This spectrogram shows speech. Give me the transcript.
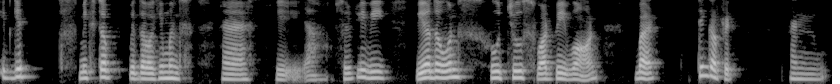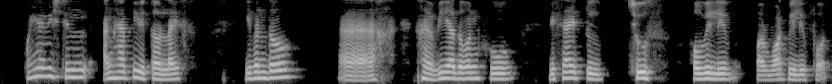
it gets mixed up with our humans. Uh, he- yeah, absolutely. We we are the ones who choose what we want but think of it. And why are we still unhappy with our lives? Even though uh, we are the one who decide to choose how we live or what we live for.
